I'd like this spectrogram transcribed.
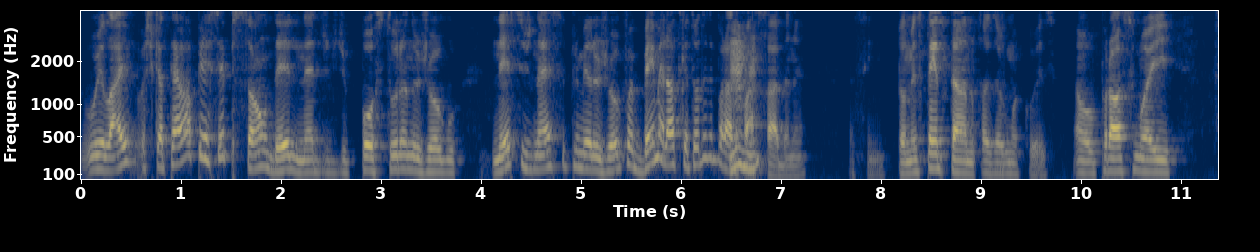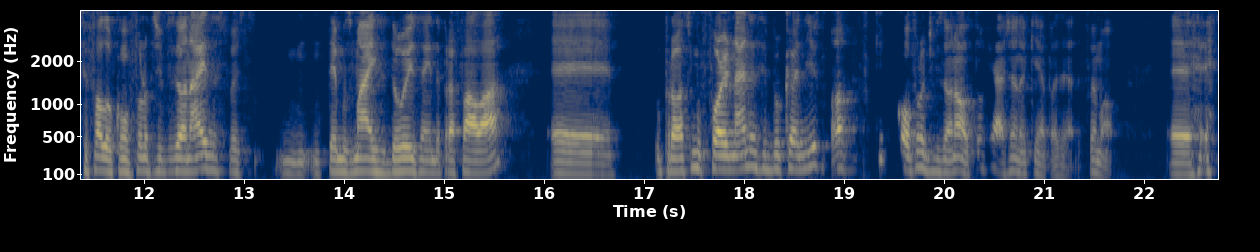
o Eli, acho que até a percepção dele, né, de, de, postura no jogo, nesse, nesse primeiro jogo, foi bem melhor do que toda a temporada uhum. passada, né? Assim, pelo menos tentando fazer alguma coisa. Então, o próximo aí, você falou confrontos divisionais, temos mais dois ainda para falar. É, o próximo, 49ers e Buccaneers. Ó, oh, que confronto divisional? Tô viajando aqui, rapaziada, foi mal. É,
